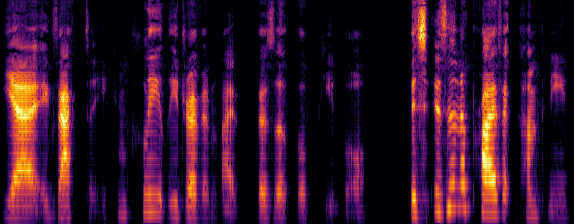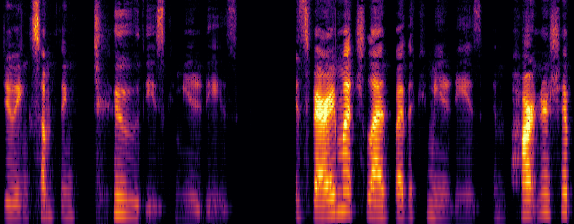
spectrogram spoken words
Yeah, exactly. Completely driven by those local people. This isn't a private company doing something to these communities. It's very much led by the communities in partnership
